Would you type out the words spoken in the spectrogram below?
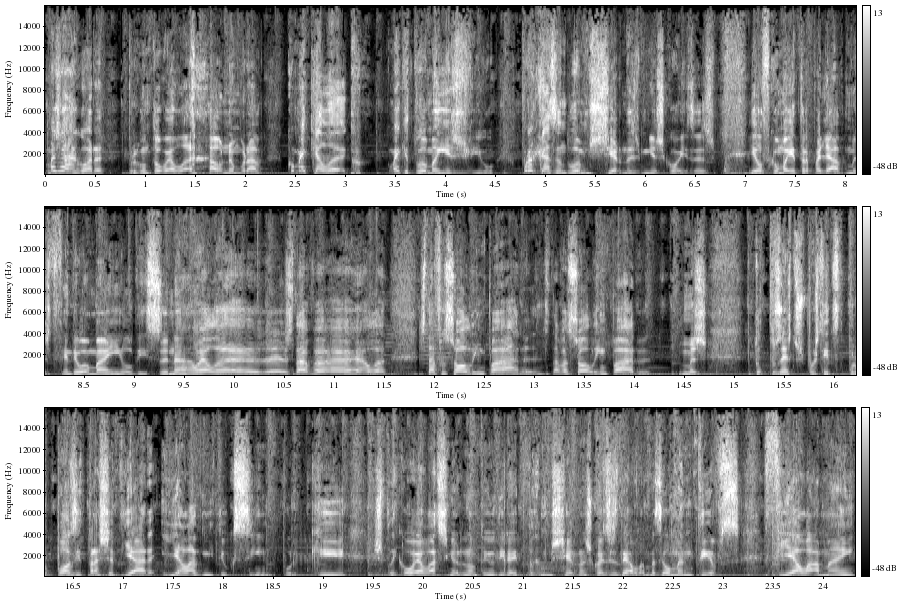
Mas já agora, perguntou ela ao namorado: Como é que ela. Como é que a tua mãe as viu? Por acaso andou a mexer nas minhas coisas? Ele ficou meio atrapalhado, mas defendeu a mãe. Ele disse: Não, ela eh, estava, ela estava só a limpar. Estava só a limpar. mas tu puseste os post-its de propósito para a chatear e ela admitiu que sim, porque, explicou ela, a senhora não tem o direito de remexer nas coisas dela, mas ele manteve-se fiel à mãe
